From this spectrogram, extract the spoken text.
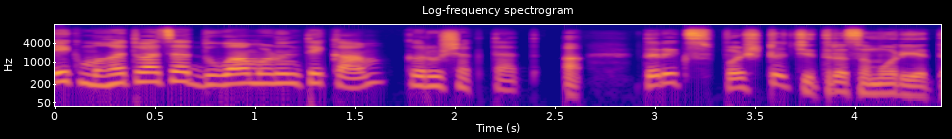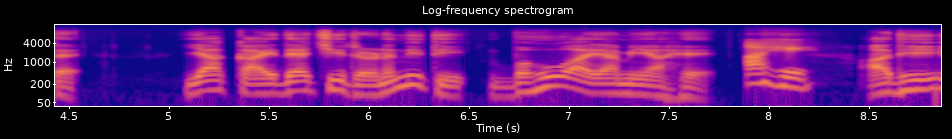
एक महत्त्वाचा दुवा म्हणून ते काम करू शकतात. तर एक स्पष्ट चित्र समोर येत आहे या कायद्याची रणनीती बहुआयामी आहे. आहे. आधी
